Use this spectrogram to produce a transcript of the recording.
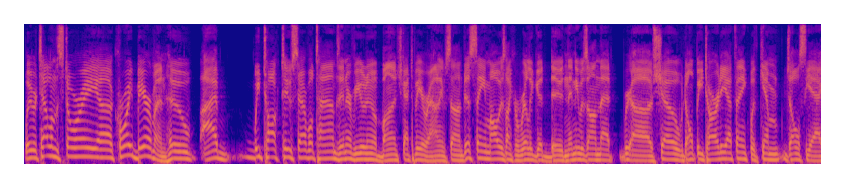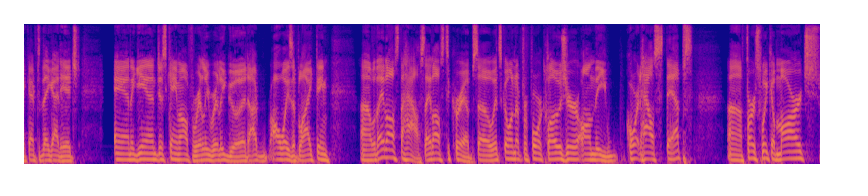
we were telling the story, uh, Kroy Biermann, who I we talked to several times, interviewed him a bunch, got to be around him some. Just seemed always like a really good dude. And then he was on that uh, show, Don't Be Tardy, I think, with Kim Zolciak after they got hitched. And again, just came off really, really good. I always have liked him. Uh, well, they lost the house. They lost the crib. So it's going up for foreclosure on the courthouse steps uh, first week of March.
